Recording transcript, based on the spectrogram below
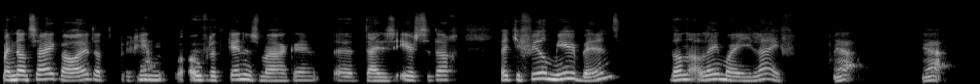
en dan zei ik al, hè, dat begin over dat kennismaken eh, tijdens de eerste dag, dat je veel meer bent dan alleen maar je lijf. Ja, ja,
